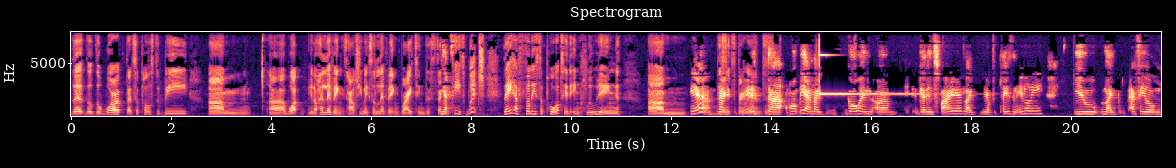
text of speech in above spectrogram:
The the, the work that's supposed to be um uh what you know her living is how she makes a living writing this second Yes. piece which they have fully supported including um yeah this experience. it- the whole yeah like go and um get inspired like you have a place in italy you like i feel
